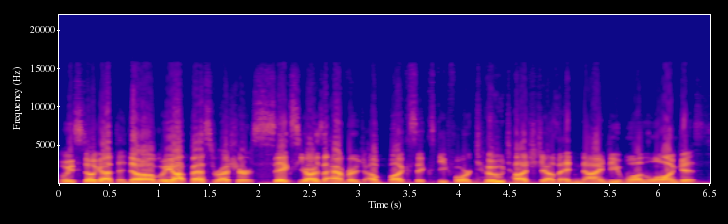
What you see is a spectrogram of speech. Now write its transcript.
we still got the dub. We got best rusher, 6 yards average, a buck 64, 2 touchdowns, and 91 longest.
